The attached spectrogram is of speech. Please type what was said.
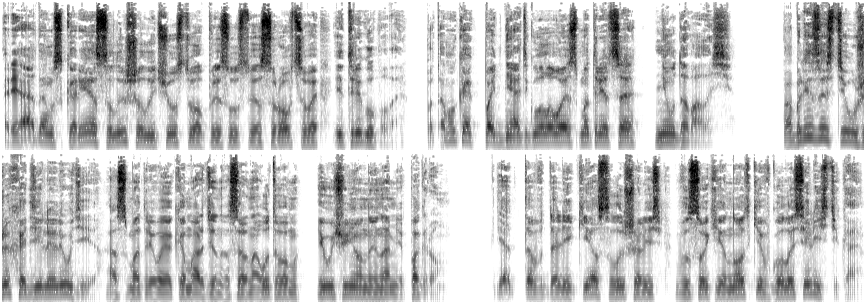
Рядом скорее слышал и чувствовал присутствие Суровцева и Трегубова, потому как поднять голову и осмотреться не удавалось. Поблизости уже ходили люди, осматривая Комардина с Арнаутовым и учиненный нами погром. Где-то вдалеке слышались высокие нотки в голосе Листика.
